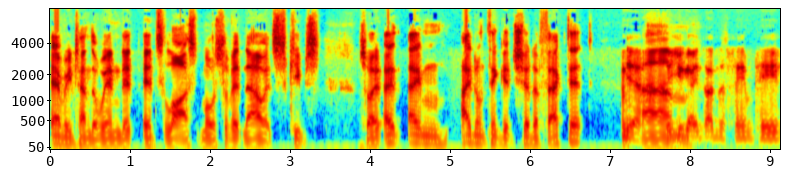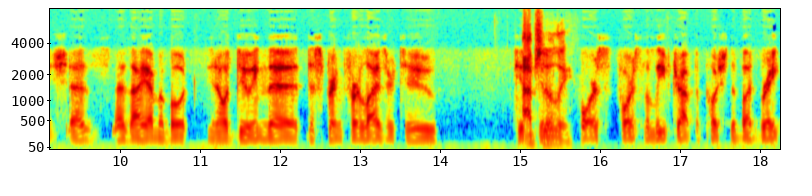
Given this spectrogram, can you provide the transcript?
every time the wind, it it's lost most of it now. It keeps so I, I I'm I don't think it should affect it. Yeah. Um, Are you guys on the same page as as I am about you know doing the the spring fertilizer to, to absolutely you know, force force the leaf drop to push the bud break?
